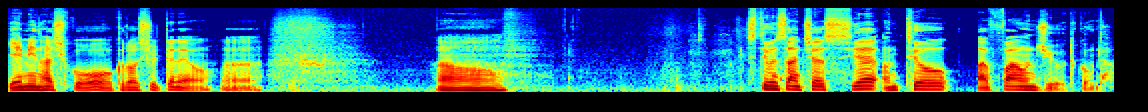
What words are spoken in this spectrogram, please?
예민하시고 그러실 때네요. 어, 어, 스티븐 산체스의 Until I Found You 듣고 옵니다.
